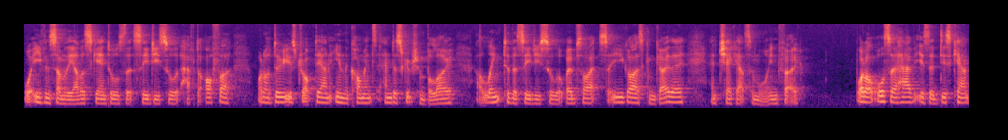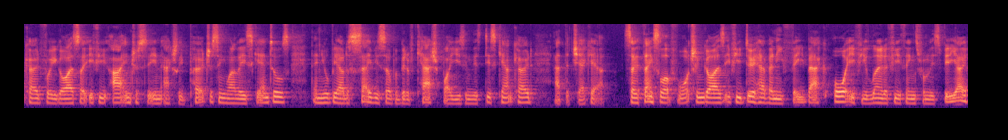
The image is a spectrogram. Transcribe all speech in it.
or even some of the other scan tools that CG Sulit have to offer, what I'll do is drop down in the comments and description below a link to the CG Sulit website so you guys can go there and check out some more info. What I'll also have is a discount code for you guys, so if you are interested in actually purchasing one of these scan tools, then you'll be able to save yourself a bit of cash by using this discount code at the checkout. So thanks a lot for watching guys. If you do have any feedback or if you learned a few things from this video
